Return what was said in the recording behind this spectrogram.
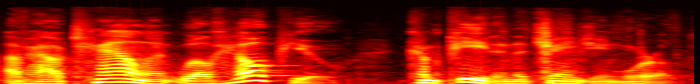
of how talent will help you compete in a changing world.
